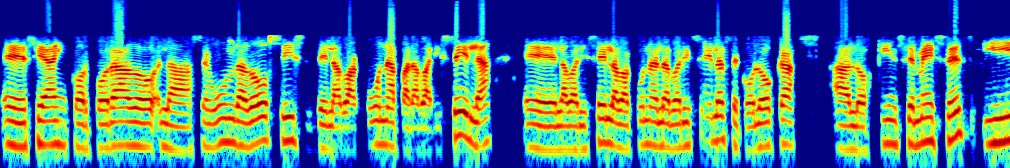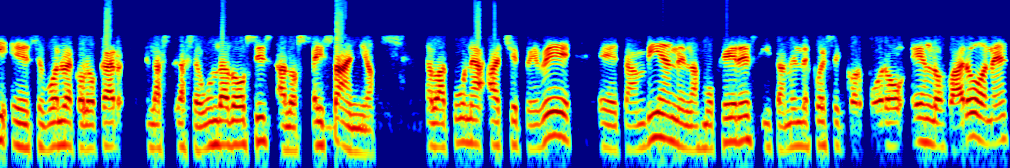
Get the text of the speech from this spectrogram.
Eh, se ha incorporado la segunda dosis de la vacuna para varicela. Eh, la varicela, la vacuna de la varicela se coloca a los 15 meses y se vuelve a colocar la, la, segunda dosis a los 6 años. La vacuna HPV eh, también en las mujeres y también después se incorporó en los varones,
